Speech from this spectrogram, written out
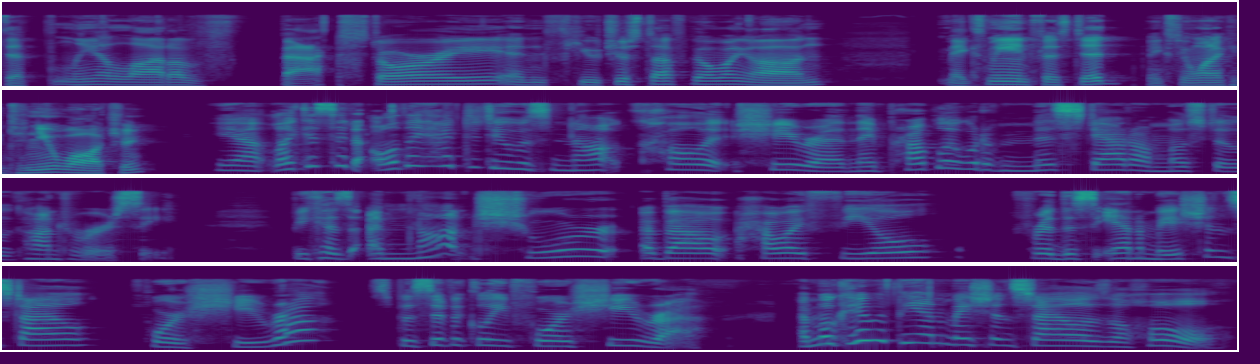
definitely a lot of backstory and future stuff going on. Makes me interested, makes me want to continue watching. Yeah, like I said, all they had to do was not call it She-Ra, and they probably would have missed out on most of the controversy. because I'm not sure about how I feel for this animation style for She-Ra, specifically for She-Ra. I'm okay with the animation style as a whole,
